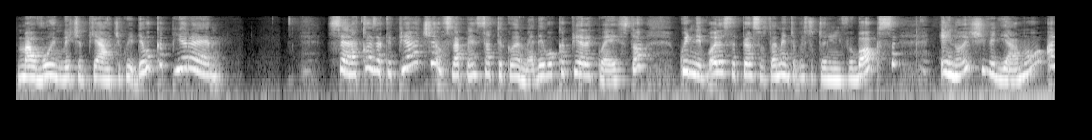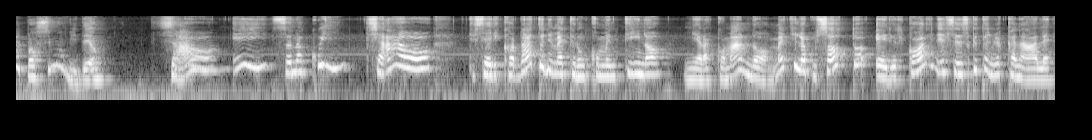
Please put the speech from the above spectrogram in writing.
ma a voi invece piace quindi devo capire se è una cosa che piace o se la pensate come me, devo capire questo, quindi voglio sapere assolutamente questo nell'info box e noi ci vediamo al prossimo video. Ciao! Ehi, sono qui! Ciao! Ti sei ricordato di mettere un commentino? Mi raccomando, mettilo qui sotto e ricorda di essere iscritto al mio canale,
